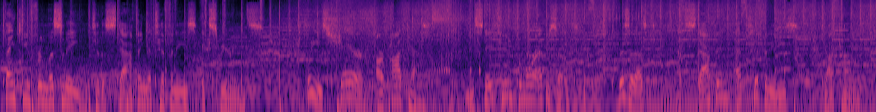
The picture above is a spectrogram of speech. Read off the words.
Thank you for listening to the Staffing at Tiffany's experience. Please share our podcast and stay tuned for more episodes. Visit us at staffingattiffany's.com.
